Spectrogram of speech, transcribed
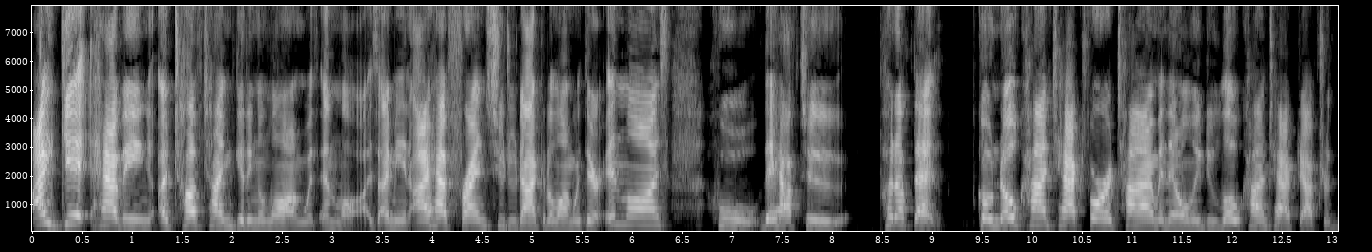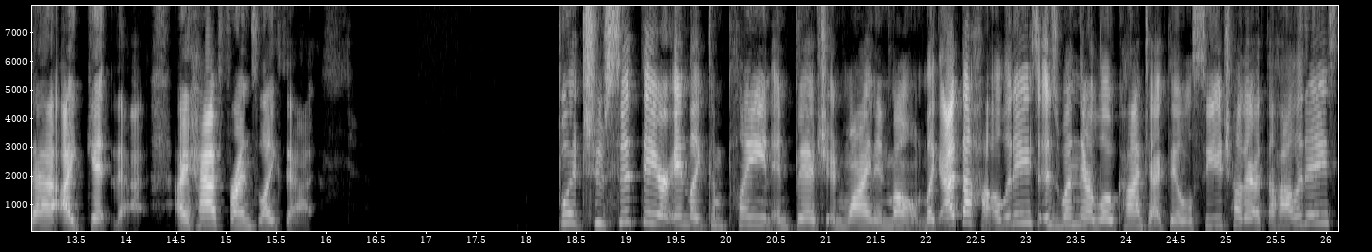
I get having a tough time getting along with in-laws. I mean, I have friends who do not get along with their in-laws who they have to put up that go no contact for a time and they only do low contact after that. I get that. I have friends like that. But to sit there and like complain and bitch and whine and moan, like at the holidays is when they're low contact. They will see each other at the holidays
